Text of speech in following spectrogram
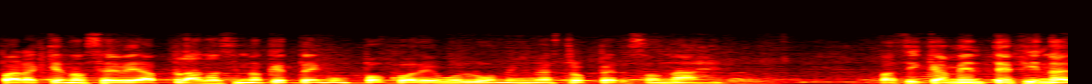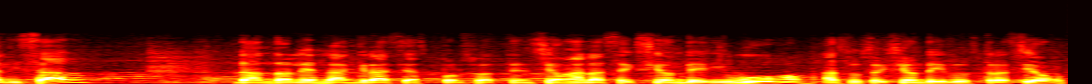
para que no se vea plano, sino que tenga un poco de volumen nuestro personaje. Básicamente he finalizado, dándoles las gracias por su atención a la sección de dibujo, a su sección de ilustración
